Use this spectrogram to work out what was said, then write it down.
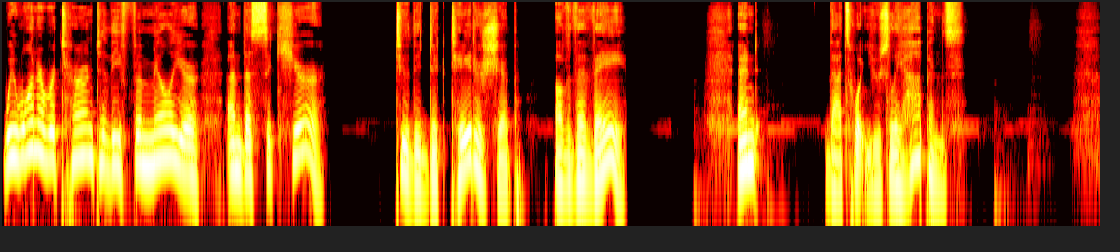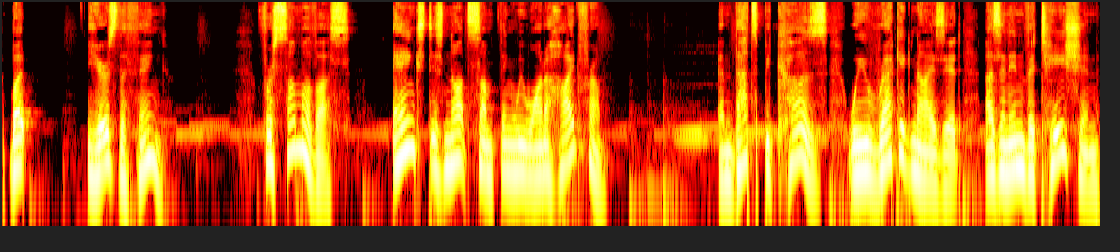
We want to return to the familiar and the secure, to the dictatorship of the they. And that's what usually happens. But here's the thing for some of us, angst is not something we want to hide from. And that's because we recognize it as an invitation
